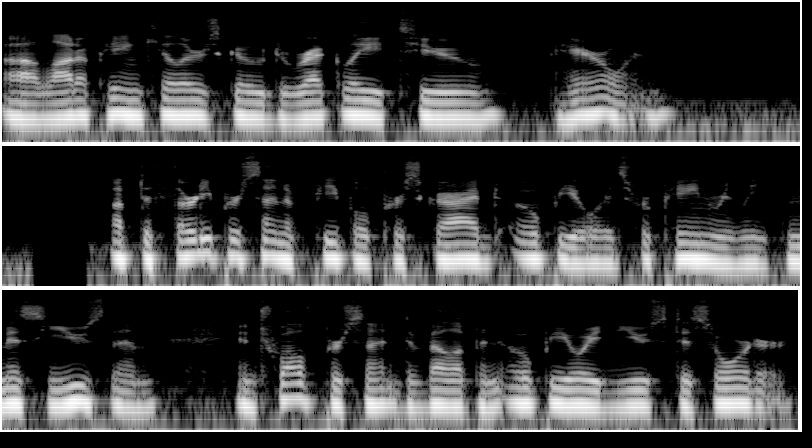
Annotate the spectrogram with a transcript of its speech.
A lot of painkillers go directly to heroin. Up to 30% of people prescribed opioids for pain relief misuse them, and 12% develop an opioid use disorder.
